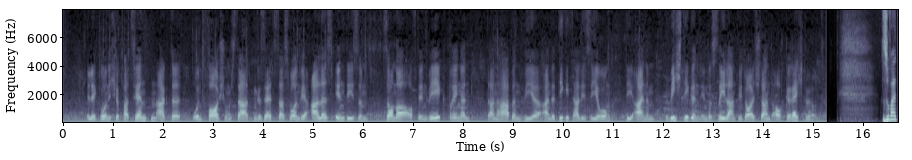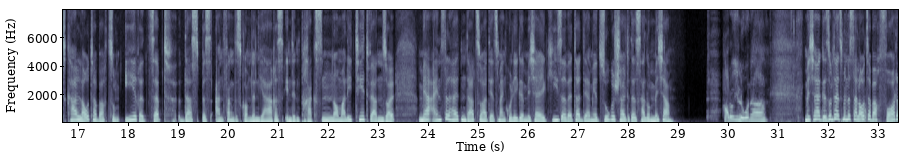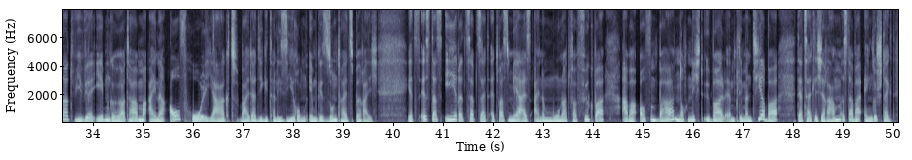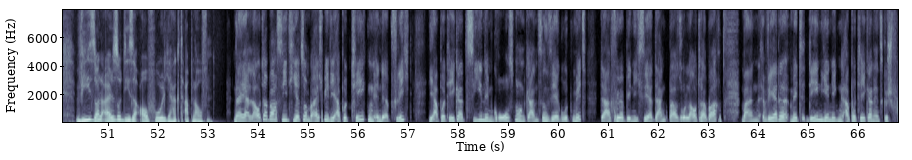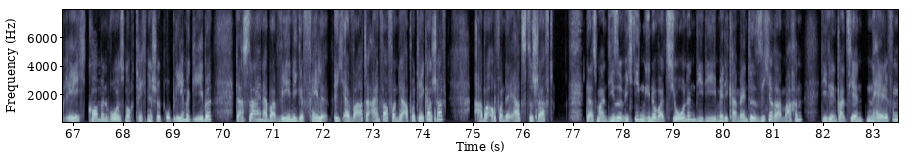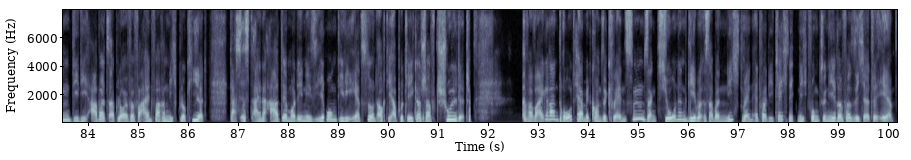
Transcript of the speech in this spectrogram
elektronische Patientenakte und Forschungsdatengesetz, das wollen wir alles in diesem Sommer auf den Weg bringen. Dann haben wir eine Digitalisierung, die einem wichtigen Industrieland wie Deutschland auch gerecht wird. Soweit Karl Lauterbach zum E-Rezept, das bis Anfang des kommenden Jahres in den Praxen Normalität werden soll. Mehr Einzelheiten dazu hat jetzt mein Kollege Michael Kiesewetter, der mir zugeschaltet ist. Hallo Micha. Hallo Ilona. Micha, Gesundheitsminister Lauterbach fordert, wie wir eben gehört haben, eine Aufholjagd bei der Digitalisierung im Gesundheitsbereich. Jetzt ist das E-Rezept seit etwas mehr als einem Monat verfügbar, aber offenbar noch nicht überall implementierbar. Der zeitliche Rahmen ist aber eng gesteckt. Wie soll also diese Aufholjagd ablaufen? Naja, Lauterbach sieht hier zum Beispiel die Apotheken in der Pflicht. Die Apotheker ziehen im Großen und Ganzen sehr gut mit. Dafür bin ich sehr dankbar, so Lauterbach. Man werde mit denjenigen Apothekern ins Gespräch kommen, wo es noch technische Probleme gäbe. Das seien aber wenige Fälle. Ich erwarte einfach von der Apothekerschaft, aber auch von der Ärzteschaft dass man diese wichtigen Innovationen, die die Medikamente sicherer machen, die den Patienten helfen, die die Arbeitsabläufe vereinfachen, nicht blockiert. Das ist eine Art der Modernisierung, die die Ärzte und auch die Apothekerschaft schuldet. Verweigerern droht er mit Konsequenzen. Sanktionen gebe es aber nicht, wenn etwa die Technik nicht funktioniere, versicherte er.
